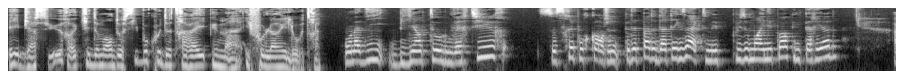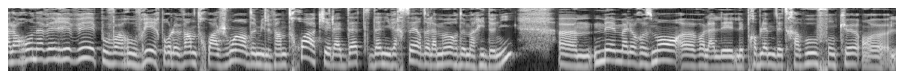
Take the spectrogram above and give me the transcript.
Et bien sûr qui demande aussi beaucoup de travail humain. Il faut l'un et l'autre. On a dit bientôt l'ouverture. Ce serait pour quand? Peut-être pas de date exacte, mais plus ou moins une époque, une période? Alors on avait rêvé pouvoir ouvrir pour le 23 juin 2023, qui est la date d'anniversaire de la mort de Marie Denis, euh, mais malheureusement, euh, voilà, les, problèmes des travaux font que euh,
